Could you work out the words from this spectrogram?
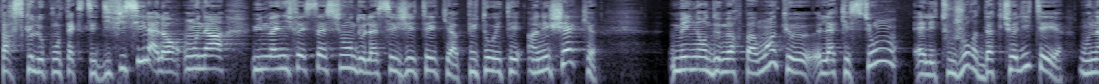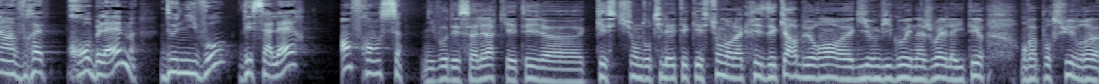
parce que le contexte est difficile. Alors on a une manifestation de la CGT qui a plutôt été un échec. Mais il n'en demeure pas moins que la question, elle est toujours d'actualité. On a un vrai problème de niveau des salaires en France. Niveau des salaires qui a été la question, dont il a été question dans la crise des carburants, euh, Guillaume Bigot et Najwa El Haïté. On va poursuivre. Euh,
